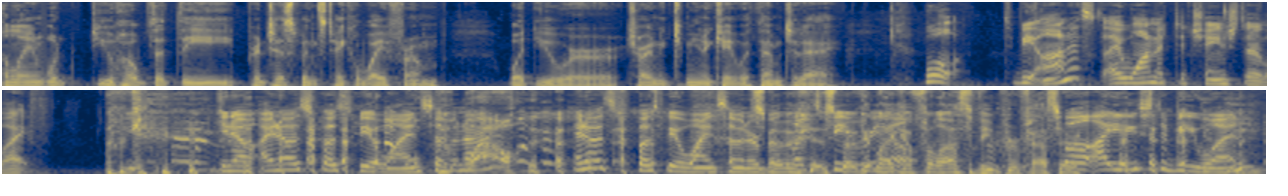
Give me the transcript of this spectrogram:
Elaine? What do you hope that the participants take away from what you were trying to communicate with them today? Well, to be honest, I wanted to change their life. You know, I know it's supposed to be a wine seminar. Wow. I know it's supposed to be a wine seminar, but let's be spoken real. like a philosophy professor. Well, I used to be one,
